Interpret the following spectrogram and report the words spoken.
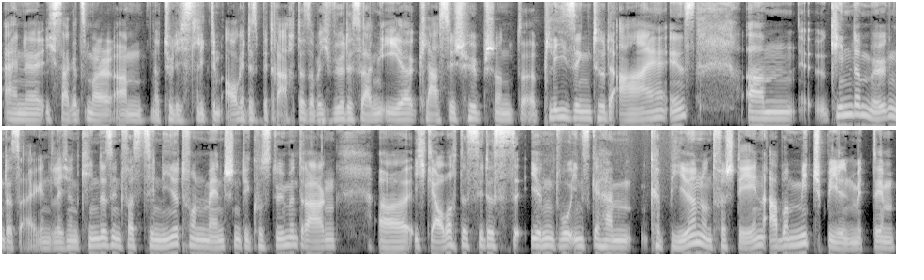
eine, ich sage jetzt mal, ähm, natürlich, es liegt im Auge des Betrachters, aber ich würde sagen, eher klassisch hübsch und äh, pleasing to the eye ist. Ähm, Kinder mögen das eigentlich eigentlich. Und Kinder sind fasziniert von Menschen, die Kostüme tragen. Äh, ich glaube auch, dass sie das irgendwo insgeheim kapieren und verstehen, aber mitspielen mit dem,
